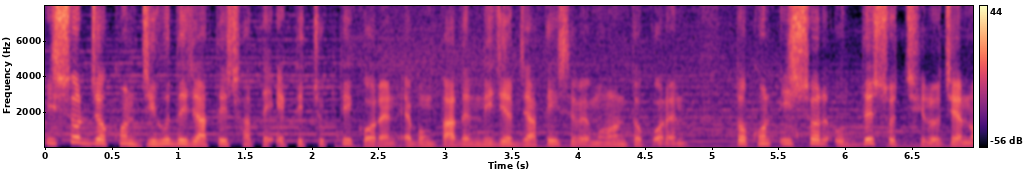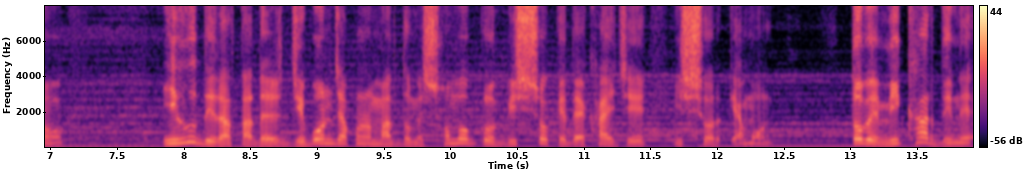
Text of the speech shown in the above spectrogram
ঈশ্বর যখন জিহুদি জাতির সাথে একটি চুক্তি করেন এবং তাদের নিজের জাতি হিসেবে মনোনীত করেন, তখন ঈশ্বরের উদ্দেশ্য ছিল যেন ইহুদিরা তাদের জীবনযাপনের মাধ্যমে সমগ্র বিশ্বকে দেখায় যে ঈশ্বর কেমন। তবে মিখার দিনে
